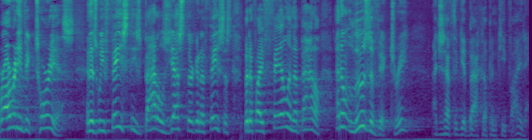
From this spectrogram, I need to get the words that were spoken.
We're already victorious. And as we face these battles, yes, they're going to face us. But if I fail in a battle, I don't lose a victory. I just have to get back up and keep fighting.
